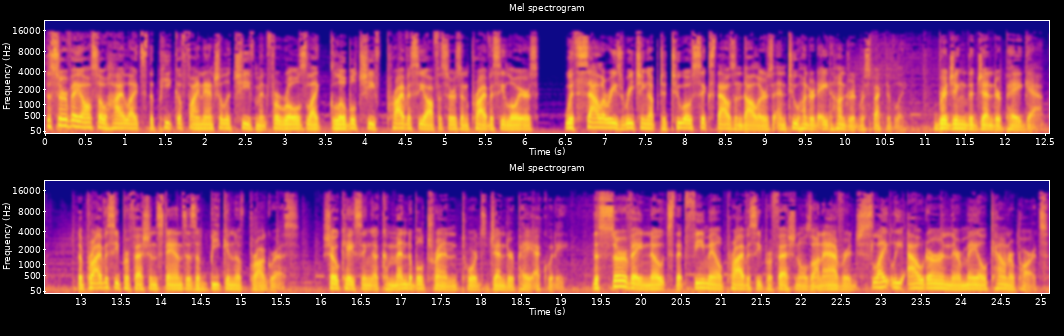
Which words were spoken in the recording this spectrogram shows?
The survey also highlights the peak of financial achievement for roles like Global Chief Privacy Officers and Privacy Lawyers, with salaries reaching up to $206,000 and $208,000 respectively. Bridging the gender pay gap. The privacy profession stands as a beacon of progress, showcasing a commendable trend towards gender pay equity. The survey notes that female privacy professionals on average slightly out-earn their male counterparts,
